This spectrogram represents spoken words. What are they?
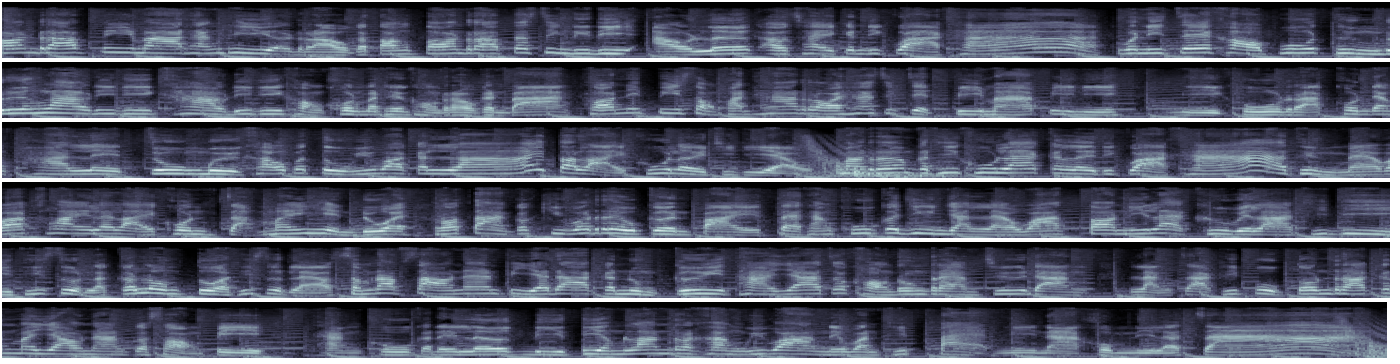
ต้อนรับปีมาทั้งที เราก็ต้องต้อนรับแต่สิ่งดีๆ เอาเลิกเอาชัยกันดีกว่าค่ะ วันนี้เจ๊ขอพูดถึงเรื่องราวดีๆ ข่าวดีๆ ของคนบันเทิงของเรากันบ้าง เพราะในปี 2557 ปีม้าปีนี้ มีคู่รักคนดังพาเลทจูงมือเข้าประตูวิวากันหลายต่อหลายคู่เลยทีเดียว มาเริ่มกันที่คู่แรกกันเลยดีกว่าค่ะ ถึงแม้ว่าใครหลายๆ คนจะไม่เห็นด้วย เพราะต่างก็คิดว่าเร็วเกินไป แต่ทั้งคู่ก็ยืนยันแล้วว่า ตอนนี้แหละคือเวลาที่ดีที่สุดแล้วก็ลงตัวที่สุดแล้วสำหรับสาวแนนปิยดากับหนุ่มกุ้ยทายาเจ้าของโรงแรมชื่อดัง หลังจากที่ปลูกต้นรักกันมายาวนานกว่า 2 ปี ทั้งคู่ก็ได้เลิกดีเตรียมลั่นระฆังวิวาห์ในวันที่ 8 มีนาคมนี้แล้วจ้า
